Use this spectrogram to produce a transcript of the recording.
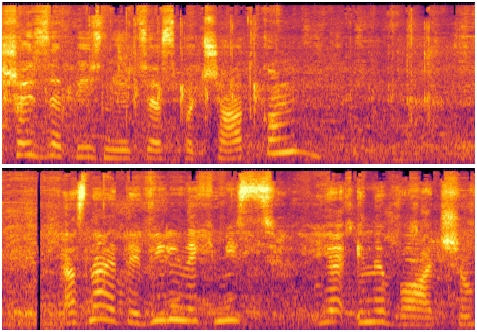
Щось запізнюється з початком. А знаєте, вільних місць я і не бачу.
